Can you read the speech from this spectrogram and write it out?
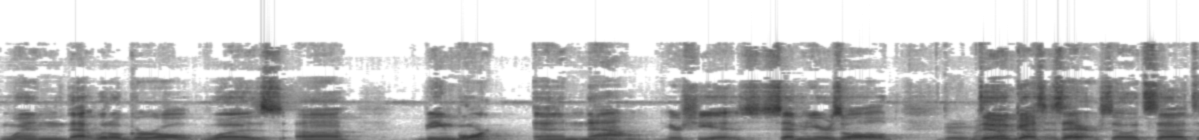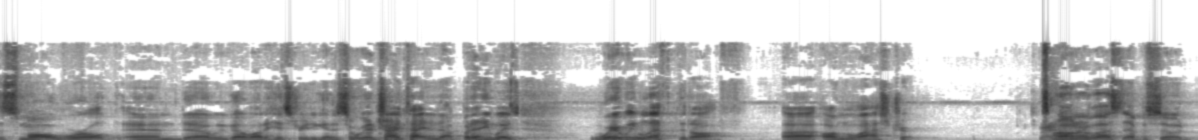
when that little girl was uh, being born. And now here she is, seven years old, Doing doing Gus's hair. So it's uh, it's a small world, and uh, we've got a lot of history together. So we're gonna try and tighten it up. But anyways, where we left it off uh, on the last trip, on our last episode,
